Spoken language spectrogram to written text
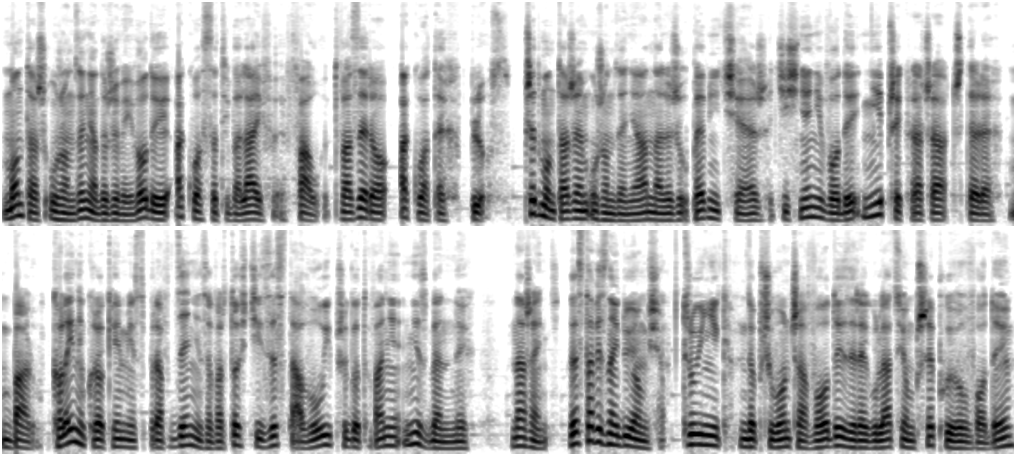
Montaż urządzenia do żywej wody Aquasativa Life V2.0 Aquatech Plus. Przed montażem urządzenia należy upewnić się, że ciśnienie wody nie przekracza 4 barów. Kolejnym krokiem jest sprawdzenie zawartości zestawu i przygotowanie niezbędnych narzędzi. W zestawie znajdują się trójnik do przyłącza wody z regulacją przepływu wody,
